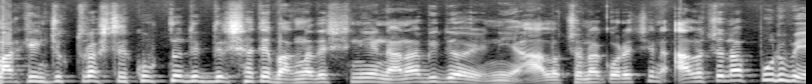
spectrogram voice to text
মার্কিন যুক্তরাষ্ট্রের কূটনীতিকদের সাথে বাংলাদেশ নিয়ে নানা বিষয় নিয়ে আলোচনা করেছেন। আলোচনা পূর্বে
